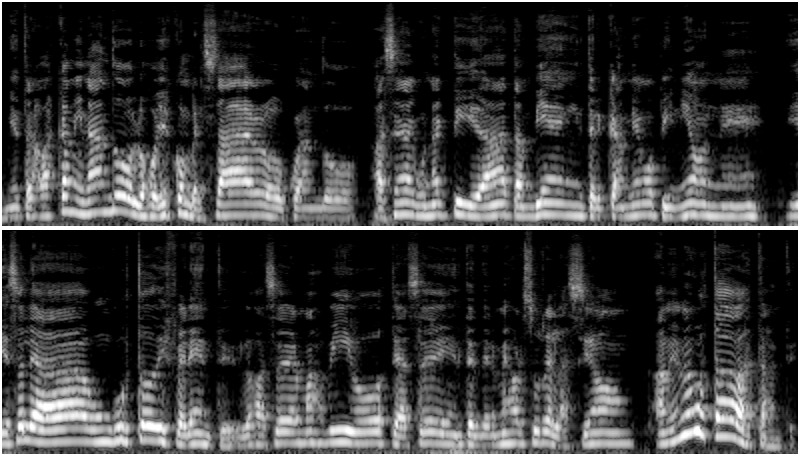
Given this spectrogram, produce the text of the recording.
Mientras vas caminando, los oyes conversar o cuando hacen alguna actividad también intercambian opiniones. Y eso le da un gusto diferente, los hace ver más vivos, te hace entender mejor su relación. A mí me gustaba bastante.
